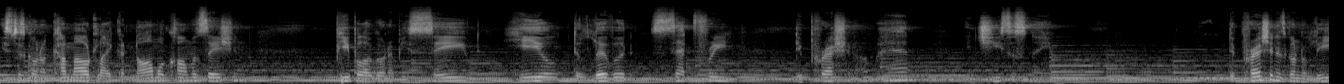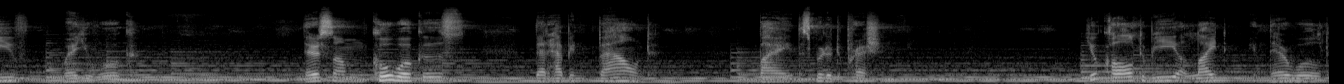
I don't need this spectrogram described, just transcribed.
it's just going to come out like a normal conversation. People are going to be saved, healed, delivered, set free. Depression, oh man, in Jesus' name. Depression is going to leave where you work. There's some co workers that have been bound by the spirit of depression. You're called to be a light in their world,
